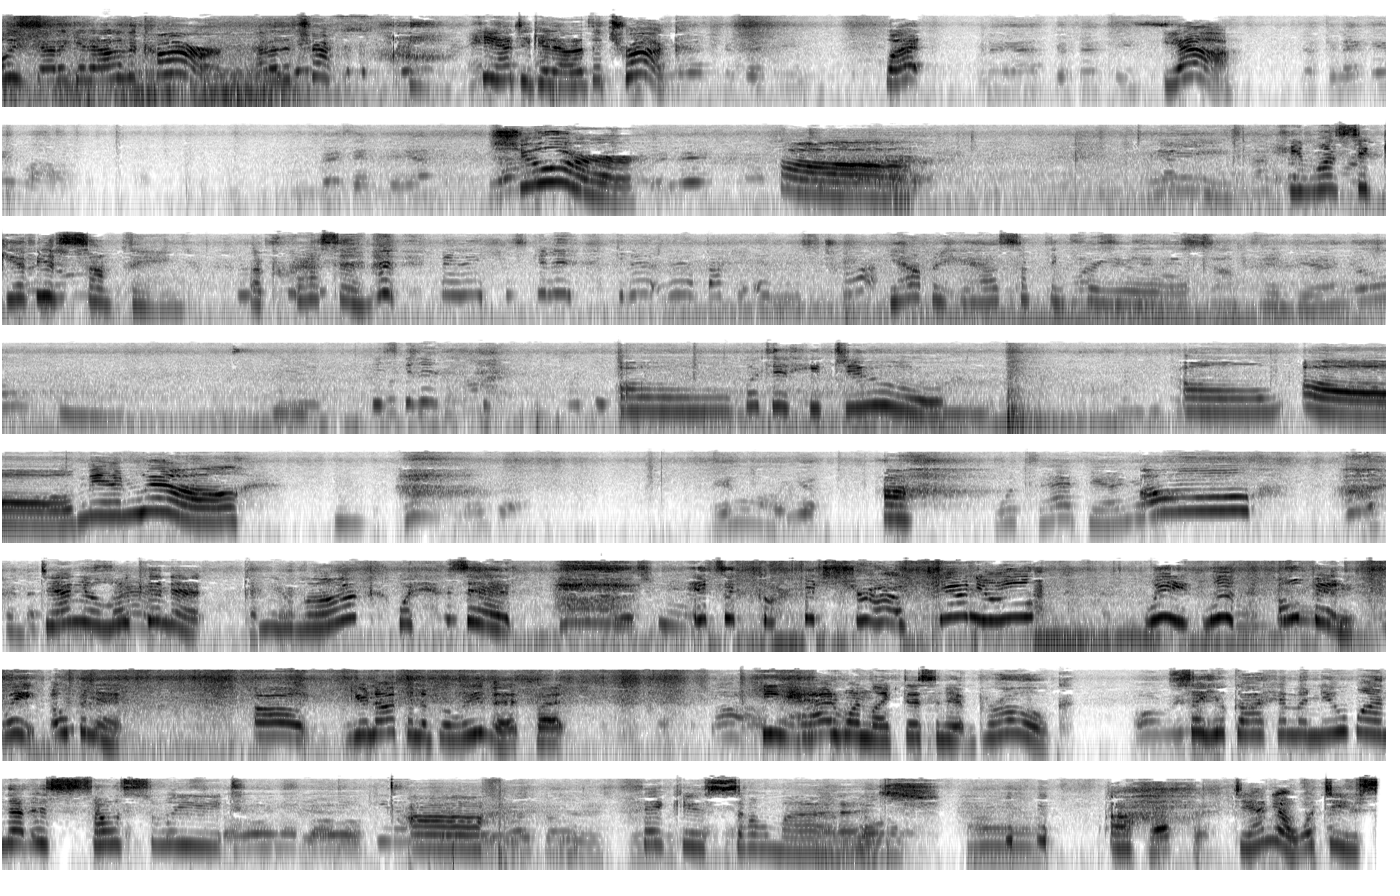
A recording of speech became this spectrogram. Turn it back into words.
Oh, get out of the car, out of the truck. He had to get out of the truck. What? Can I ask you something? Yeah, Yeah, Can I give a present to him? sure. Oh, he wants to give you something. A present. Maybe he's gonna get out there and back in this truck. Yeah, but he has something for to you. something, Daniel. He's gonna. Oh, what did he do? Oh, oh, Manuel. Here for. Oh, What's that, Daniel? oh. Daniel, look that? in it. Can you look? What is it? It's a garbage truck. Daniel! Wait, look. Open. Wait, open it. Oh, you're not going to believe it, but he had one like this and it broke. Oh, really? So you got him a new one. That is so sweet. Oh, no. Thank you so much. Uh, Daniel, what do you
